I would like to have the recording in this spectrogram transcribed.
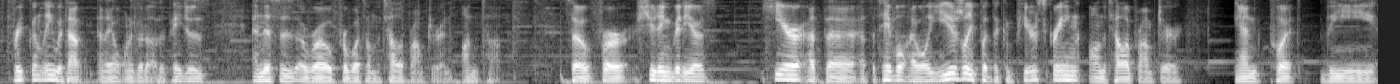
frequently without, and I don't want to go to other pages. And this is a row for what's on the teleprompter and on top. So for shooting videos here at the at the table, I will usually put the computer screen on the teleprompter and put the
